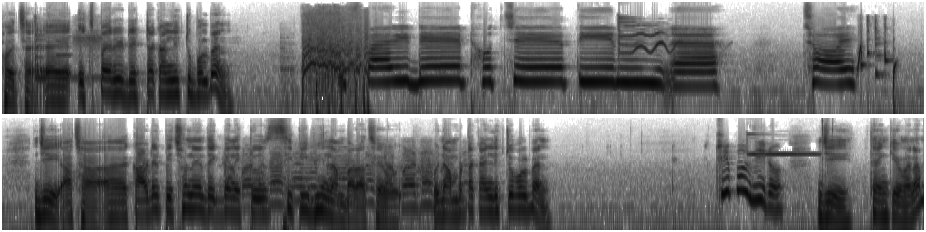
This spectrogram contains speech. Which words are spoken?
হয়েছে। এক্সপায়ারি ডেটটা কাইন্ডলি একটু বলবেন? এক্সপায়ারি ডেট হচ্ছে তিন ছয়। জি আচ্ছা কার্ডের পিছনে দেখবেন একটু সিপিভি নাম্বার আছে। ওই- নাম্বারটা কাইন্ডলি একটু বলবেন? ট্রিপল জিরো জি থ্যাংক ইউ ম্যাডাম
